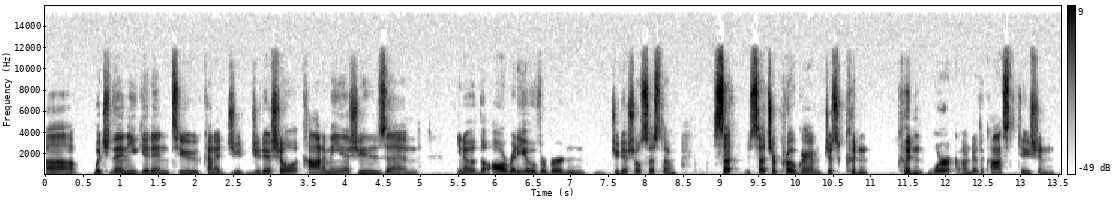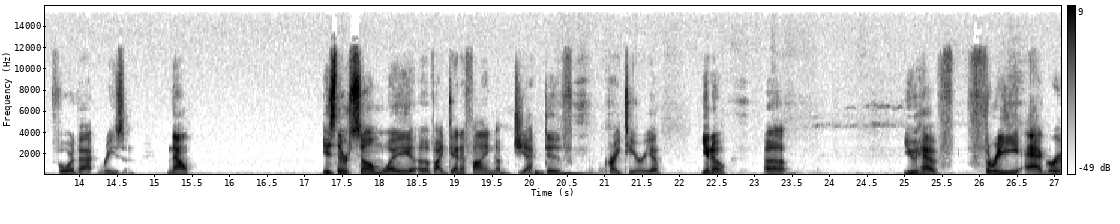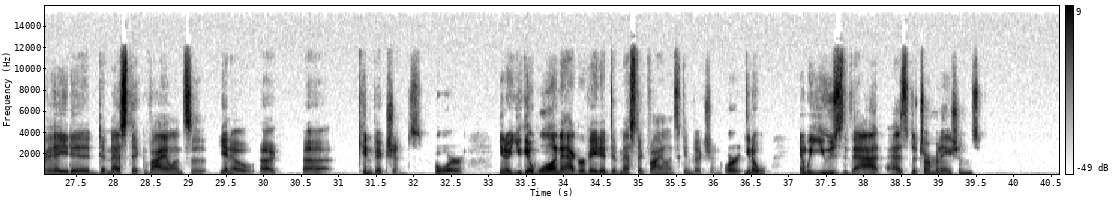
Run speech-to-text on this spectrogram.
uh, which then you get into kind of ju- judicial economy issues and you know the already overburdened judicial system such such a program just couldn't couldn't work under the Constitution for that reason. Now, is there some way of identifying objective criteria? You know, uh, you have three aggravated domestic violence, uh, you know, uh, uh convictions, or you know, you get one aggravated domestic violence conviction, or you know, and we use that as determinations.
